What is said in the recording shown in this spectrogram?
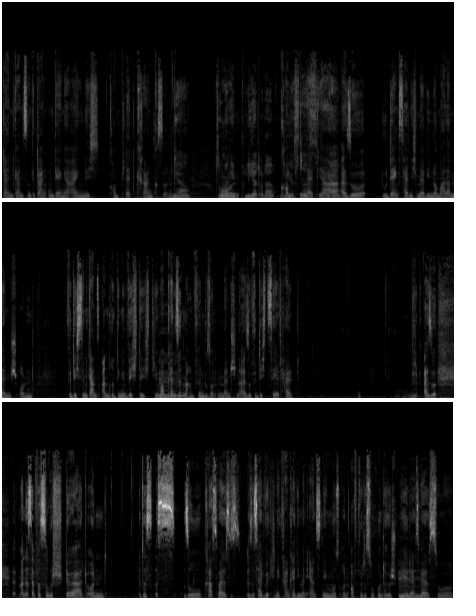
deine ganzen Gedankengänge eigentlich komplett krank sind. Ja. So Und manipuliert oder Komplett, das? ja. Also du denkst halt nicht mehr wie ein normaler Mensch und für dich sind ganz andere Dinge wichtig, die überhaupt keinen Mhm. Sinn machen für einen gesunden Menschen. Also für dich zählt halt, also man ist einfach so gestört und das ist so krass, weil es ist, es ist halt wirklich eine Krankheit, die man ernst nehmen muss und oft wird es so runtergespielt, als Mhm. wäre es so,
